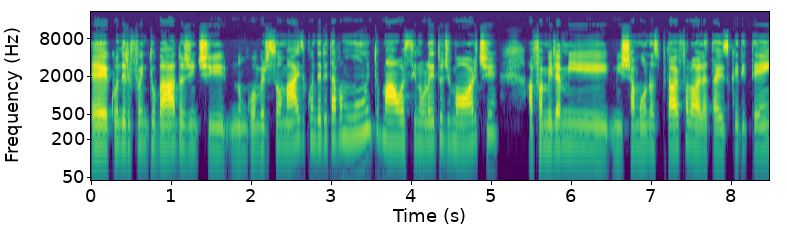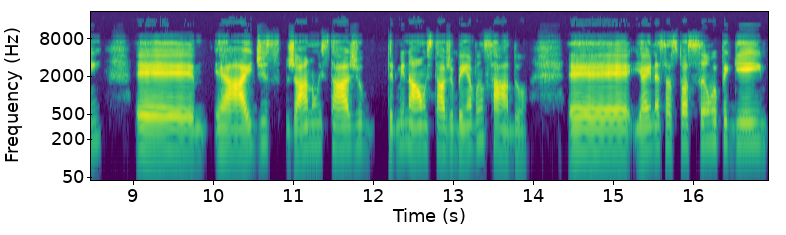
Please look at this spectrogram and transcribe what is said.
É, quando ele foi entubado, a gente não conversou mais, e quando ele estava muito mal, assim, no leito de morte, a família me, me chamou no hospital e falou: olha, Thaís, o que ele tem é, é a AIDS, já num estágio terminal, um estágio bem avançado. É, e aí, nessa situação, eu peguei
